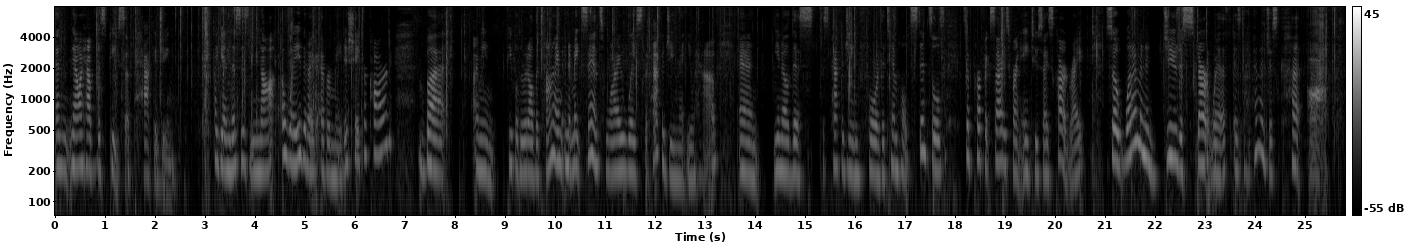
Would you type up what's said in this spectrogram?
And now I have this piece of packaging. Again, this is not a way that I've ever made a shaker card, but I mean, people do it all the time and it makes sense. Why waste the packaging that you have? And you know, this, this packaging for the Tim Holtz stencils, it's a perfect size for an A2 size card, right? So what I'm going to do to start with is I'm going to just cut off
